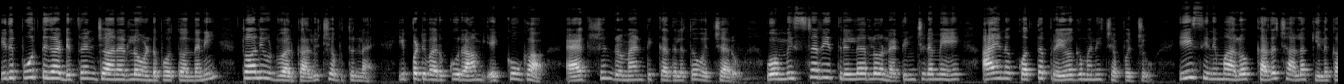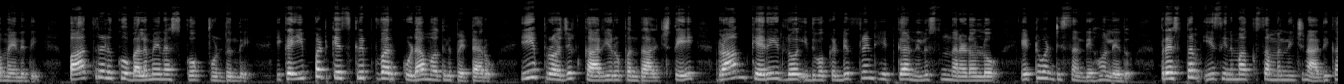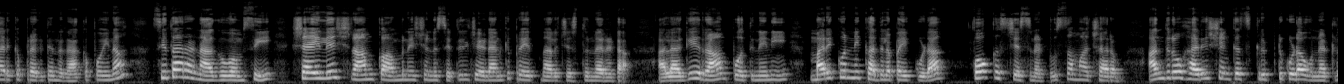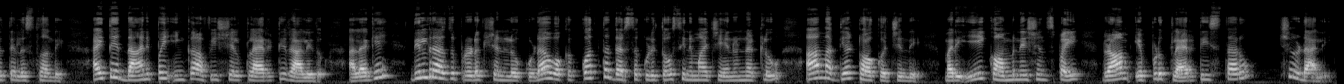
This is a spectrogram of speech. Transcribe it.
ఇది పూర్తిగా డిఫరెంట్ జానర్లో ఉండబోతోందని టాలీవుడ్ వర్గాలు చెబుతున్నాయి. ఇప్పటి వరకు రామ్ ఎక్కువగా యాక్షన్ రొమాంటిక్ కథలతో వచ్చారు. ఓ మిస్టరీ థ్రిల్లర్లో నటించడమే ఆయన కొత్త ప్రయోగమని చెప్పొచ్చు. ఈ సినిమాలో కథ చాలా కీలకమైనది. పాత్రలకు బలమైన స్కోప్ ఉంటుంది. ఇక ఇప్పటికే స్క్రిప్ట్ వర్క్ కూడా మొదలుపెట్టారు. ఈ ప్రాజెక్ట్ కార్యరూపం దాల్చితే రామ్ కెరీర్లో ఇది ఒక డిఫరెంట్ హిట్గా నిలుస్తుందనడంలో ఎటువంటి సందేహం లేదు. ప్రస్తుతం ఈ సినిమాకు సంబంధించిన అధికారిక ప్రకటన రాకపోయినా సితారా నాగవంశీ శైలేష్ రామ్ కాంబినేషన్ సెటిల్ చేయడానికి ప్రయత్నాలు చేస్తున్నారట. అలాగే రామ్ పోతినేని మరికొన్ని కథలపై కూడా ఫోకస్ చేసినట్టు సమాచారం. అందులో హరీష్ శంకర్ స్క్రిప్ట్ కూడా ఉన్నట్లు తెలుస్తోంది. అయితే దానిపై ఇంకా అఫీషియల్ క్లారిటీ రాలేదు. అలాగే దిల్ రాజు ప్రొడక్షన్లో కూడా ఒక కొత్త దర్శకుడితో సినిమా చేయనున్నట్లు ఆ మధ్య టాక్ వచ్చింది. మరి ఈ కాంబినేషన్స్ పై రామ్ ఎప్పుడు క్లారిటీ ఇస్తారో చూడాలి.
